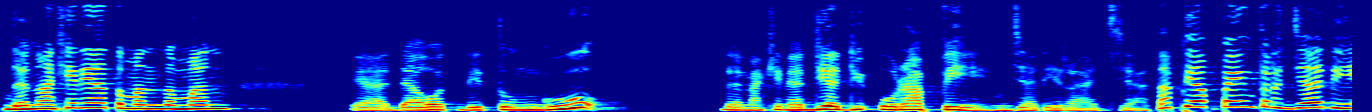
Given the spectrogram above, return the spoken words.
Dan akhirnya teman-teman, ya Daud ditunggu dan akhirnya dia diurapi menjadi raja. Tapi apa yang terjadi?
